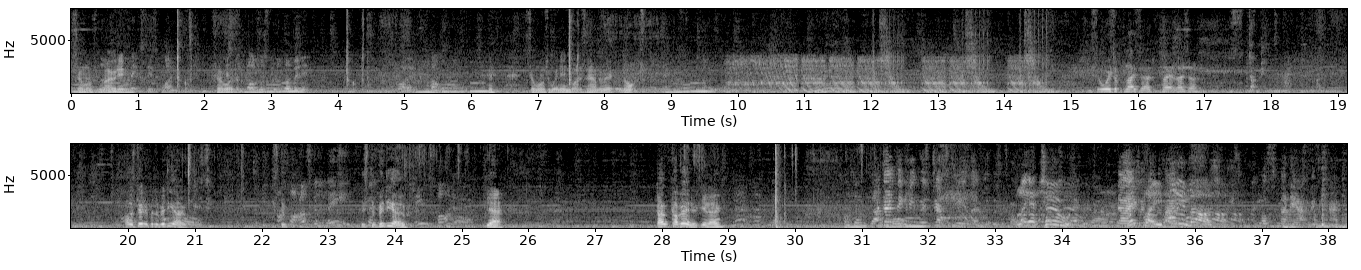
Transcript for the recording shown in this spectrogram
Someone's moaning. Someone's Someone's winning by the sound of it. Not. It's always a pleasure to play at leisure. Stop it. I was doing it for the video. Oh. It's I the, thought I was going to leave. it's the video. Yeah. Don't come in, you know. I think it was just here then that was a problem. Layer two. No, Let's it was play bullion bars. He's lost money out of his account.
